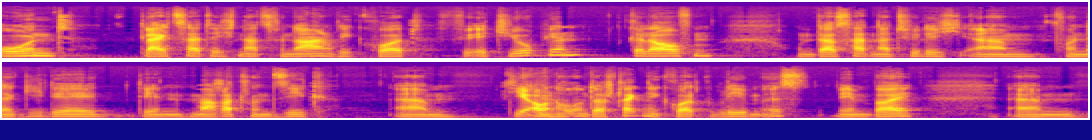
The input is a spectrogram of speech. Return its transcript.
und gleichzeitig nationalen Rekord für Äthiopien gelaufen. Und das hat natürlich ähm, von der Gide den Marathonsieg, ähm, die auch noch unter Streckenrekord geblieben ist, nebenbei ähm,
